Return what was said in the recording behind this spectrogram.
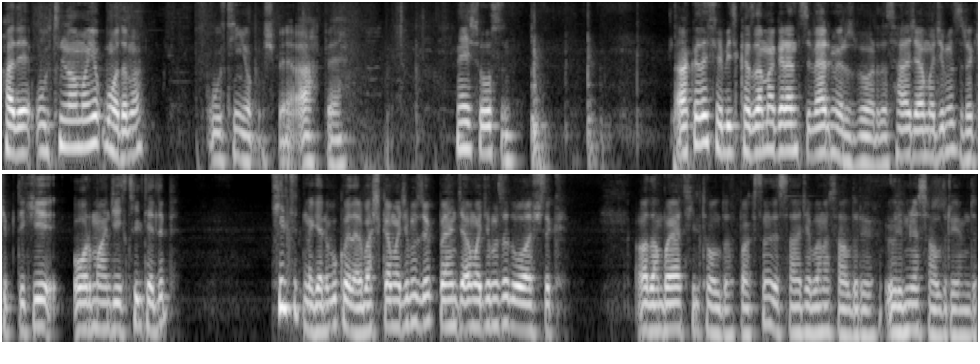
Hadi ultini alman yok mu adama? Ultin yokmuş be. Ah be. Neyse olsun. Arkadaşlar biz kazanma garantisi vermiyoruz bu arada. Sadece amacımız rakipteki ormancıyı tilt edip tilt etmek yani bu kadar. Başka amacımız yok. Bence amacımıza da ulaştık. Adam bayağı tilt oldu. Baksanıza sadece bana saldırıyor. Ölümüne saldırıyor hem de.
